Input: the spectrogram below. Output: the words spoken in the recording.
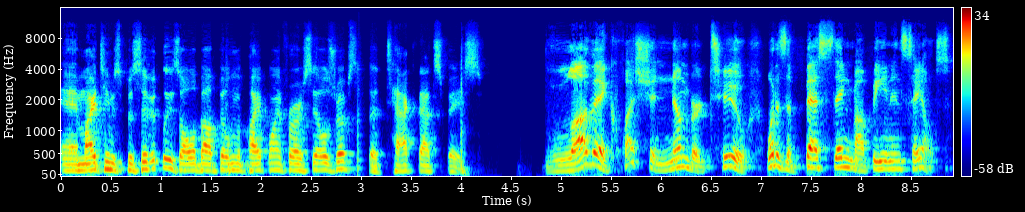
And my team specifically is all about building the pipeline for our sales reps to attack that space. Love it. Question number two What is the best thing about being in sales?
